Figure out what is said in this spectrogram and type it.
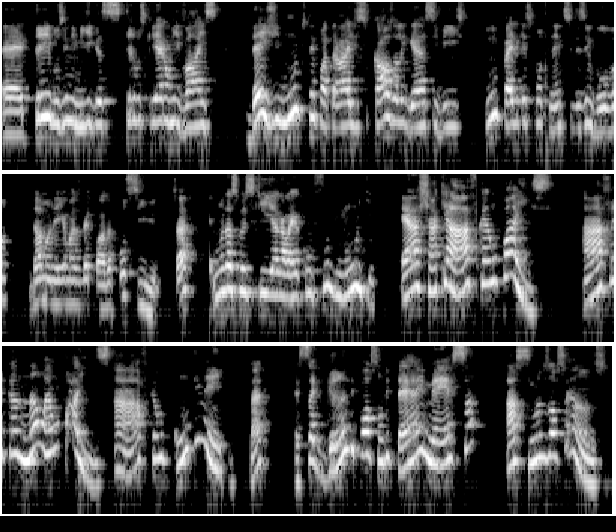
é, tribos inimigas, tribos que eram rivais desde muito tempo atrás. Isso causa ali guerras civis e impede que esse continente se desenvolva da maneira mais adequada possível, certo? Uma das coisas que a galera confunde muito é achar que a África é um país. A África não é um país. A África é um continente, certo? Essa grande porção de terra é imersa acima dos oceanos.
